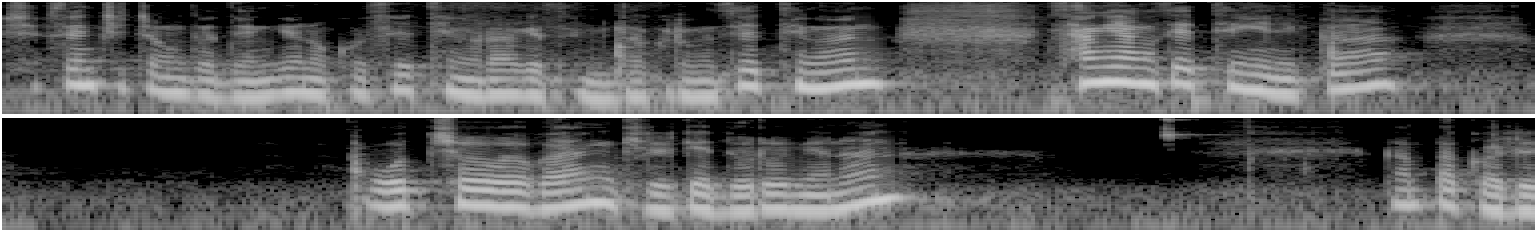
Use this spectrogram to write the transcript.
10cm 정도 남겨놓고 세팅을 하겠습니다. 그러면 세팅은 상향 세팅이니까 5초간 길게 누르면은 깜빡거릴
